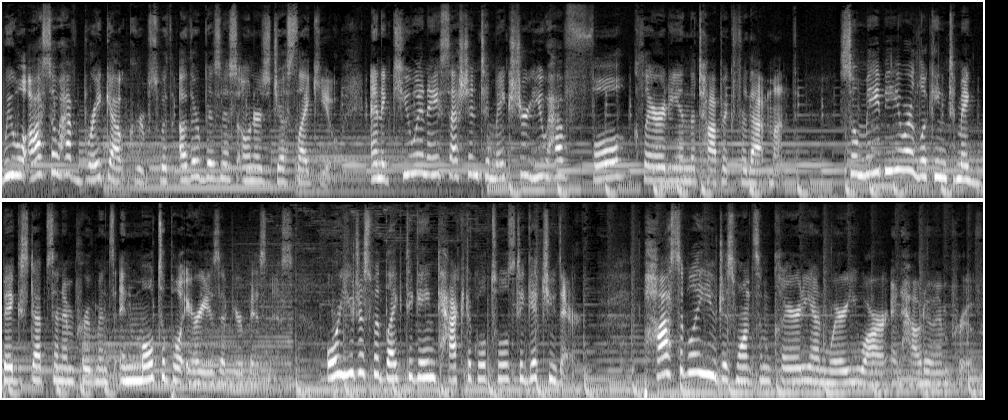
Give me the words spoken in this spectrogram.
We will also have breakout groups with other business owners just like you and a Q&A session to make sure you have full clarity in the topic for that month. So maybe you are looking to make big steps and improvements in multiple areas of your business or you just would like to gain tactical tools to get you there. Possibly you just want some clarity on where you are and how to improve.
